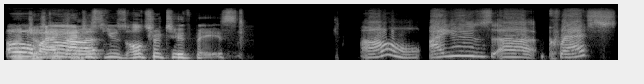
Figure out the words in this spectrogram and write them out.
Oh just- no, my I just use Ultra toothpaste. Oh, I use uh Crest.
